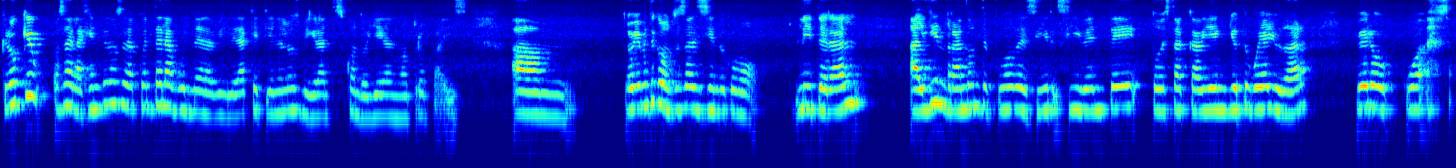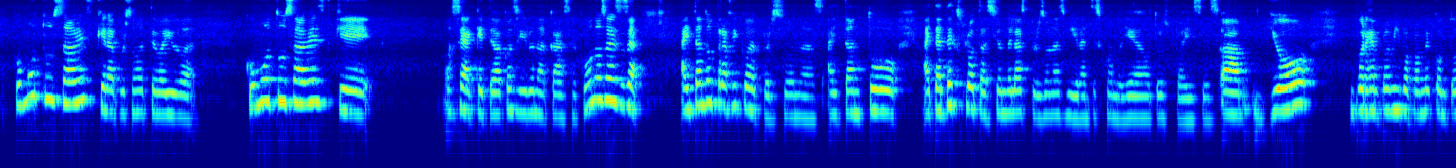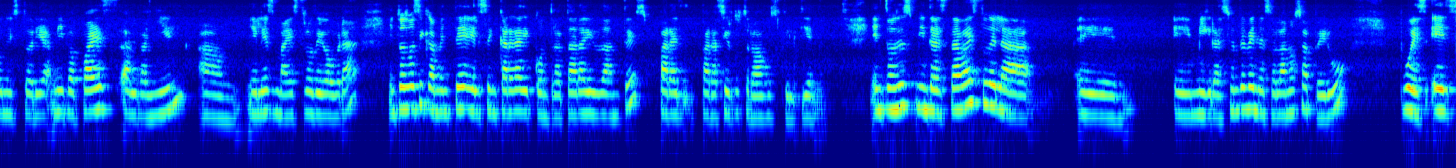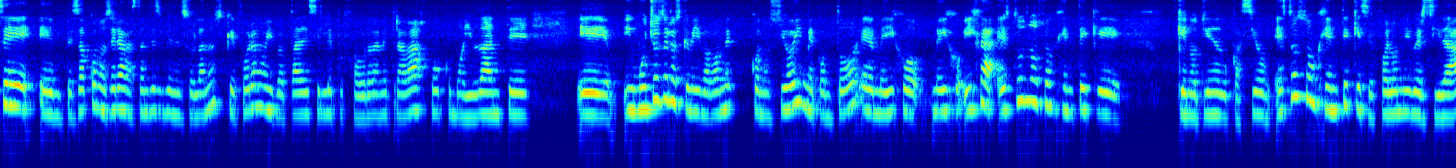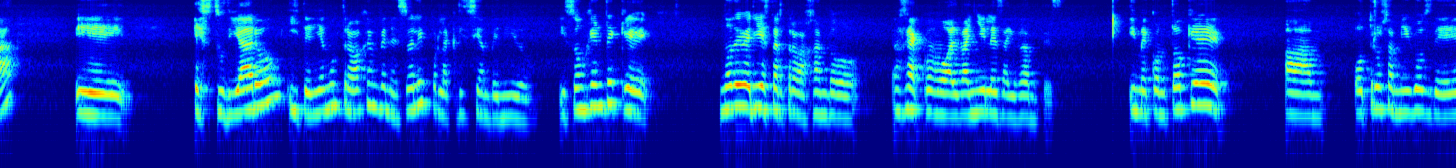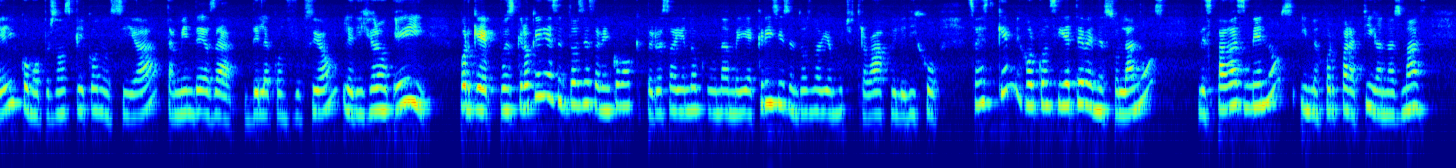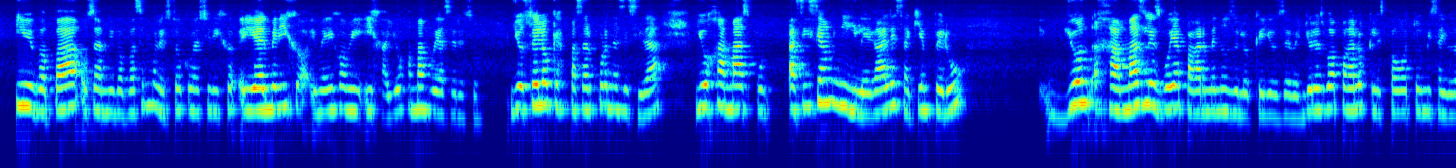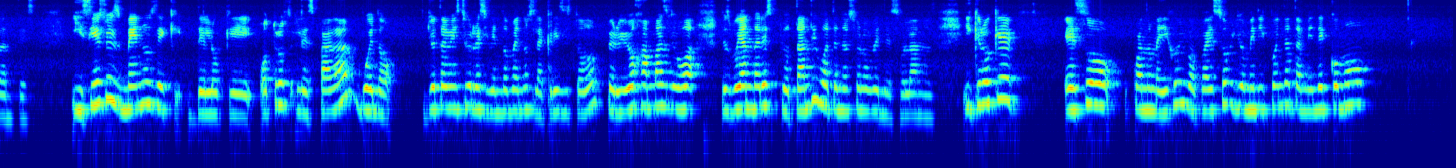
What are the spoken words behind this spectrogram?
creo que, o sea, la gente no se da cuenta de la vulnerabilidad que tienen los migrantes cuando llegan a otro país. obviamente cuando tú estás diciendo como, literal, alguien random te pudo decir, sí, vente, todo está acá bien, yo te voy a ayudar, pero ¿cómo tú sabes que la persona te va a ayudar? ¿Cómo tú sabes que, o sea, que te va a conseguir una casa? ¿Cómo no sabes? O sea, hay tanto tráfico de personas, hay, tanto, hay tanta explotación de las personas migrantes cuando llegan a otros países. Yo, por ejemplo, mi papá me contó una historia. Mi papá es albañil, él es maestro de obra, entonces básicamente él se encarga de contratar ayudantes para, para ciertos trabajos que él tiene. Entonces, mientras estaba esto de la eh, eh, migración de venezolanos a Perú, pues él se empezó a conocer a bastantes venezolanos que fueron a mi papá a decirle, por favor, dame trabajo como ayudante. Eh, y muchos de los que mi papá me conoció y me contó, me, dijo, me dijo, hija, estos no son gente que, que, no tiene educación, estos son gente que se fue a la universidad, estudiaron y tenían un trabajo en Venezuela y por la crisis han venido. Y son gente que no debería estar trabajando o sea, como albañiles ayudantes. Y me contó que otros amigos de él, como personas que él conocía, también de, o sea, de la construcción, le dijeron, hey, porque pues creo que en ese entonces también como que Perú estaba con una media crisis, entonces no había mucho trabajo y le dijo, ¿sabes qué? Mejor consíguete venezolanos, les pagas menos y mejor para ti, ganas más. Y mi papá, o sea, mi papá se molestó con eso y dijo, y él me dijo, y me dijo a mi hija, yo jamás voy a hacer eso. Yo sé lo que es pasar por necesidad. Yo jamás, así sean ilegales aquí en Perú, yo jamás les voy a pagar menos de lo que ellos deben. Yo les voy a pagar lo que les pago a todos mis ayudantes. Y si eso es menos de, que, de lo que otros les pagan, bueno, yo también estoy recibiendo menos la crisis y todo, pero yo jamás les voy, a, les voy a andar explotando y voy a tener solo venezolanos. Y creo que eso, cuando me dijo mi papá eso, yo me di cuenta también de cómo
